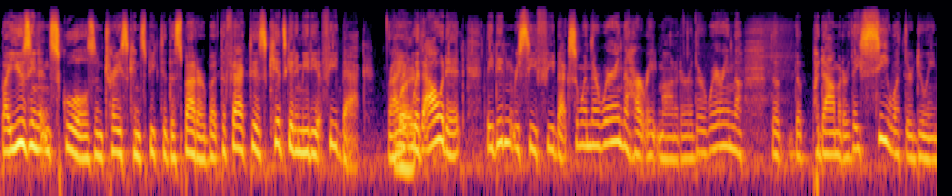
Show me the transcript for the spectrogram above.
by using it in schools, and Trace can speak to this better, but the fact is kids get immediate feedback. Right? Right. Without it, they didn't receive feedback. So when they're wearing the heart rate monitor, they're wearing the, the, the pedometer, they see what they're doing.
